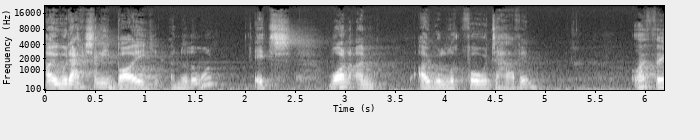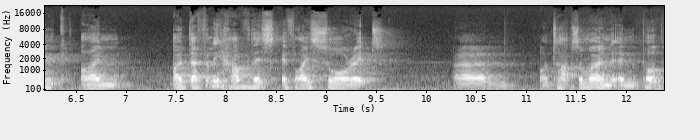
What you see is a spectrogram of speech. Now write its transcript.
I would actually buy another one. It's one I'm I will look forward to having. I think I'm. I definitely have this if I saw it um, on tap somewhere in, in the pub.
